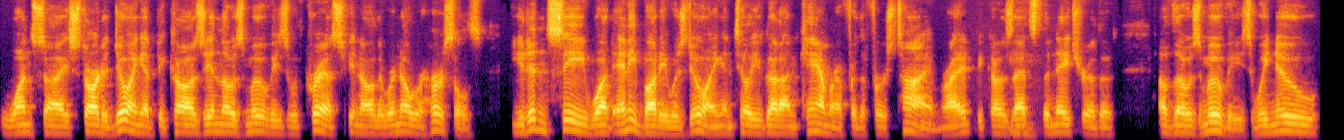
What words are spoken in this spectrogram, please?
once I started doing it because in those movies with Chris, you know, there were no rehearsals. You didn't see what anybody was doing until you got on camera for the first time, right? Because that's mm. the nature of the of those movies. We knew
